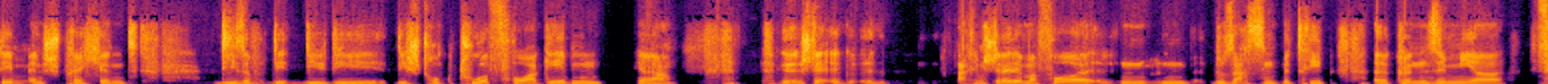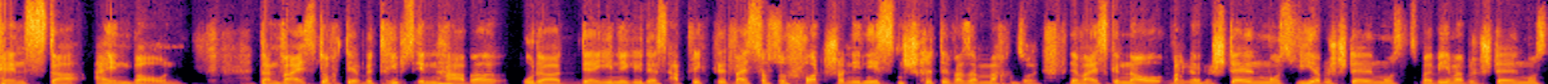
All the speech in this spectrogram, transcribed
dementsprechend diese die die die die Struktur vorgeben, ja, äh, äh, Achim, stell dir mal vor, du sagst ein Betrieb, äh, können Sie mir Fenster einbauen? Dann weiß doch der Betriebsinhaber oder derjenige, der es abwickelt, weiß doch sofort schon die nächsten Schritte, was er machen soll. Der weiß genau, wann er bestellen muss, wie er bestellen muss, bei wem er bestellen muss.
